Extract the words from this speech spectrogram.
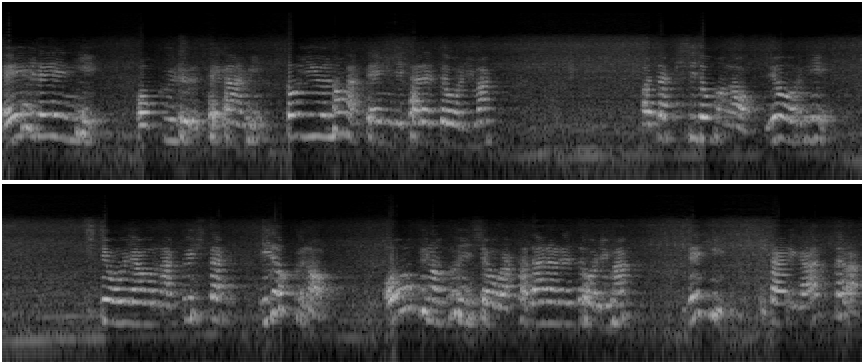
英霊に送る手紙というのが展示されております。私どものように父親を亡くした遺族の多くの文章が飾られております。ぜひ機会があったら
